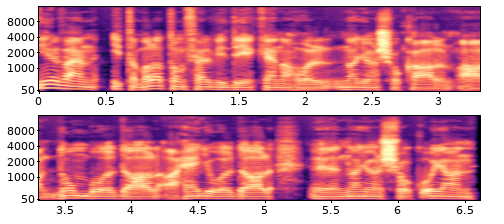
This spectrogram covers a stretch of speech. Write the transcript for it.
Nyilván itt a Balaton felvidéken, ahol nagyon sok a, a domboldal, a hegyoldal, nagyon sok olyan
